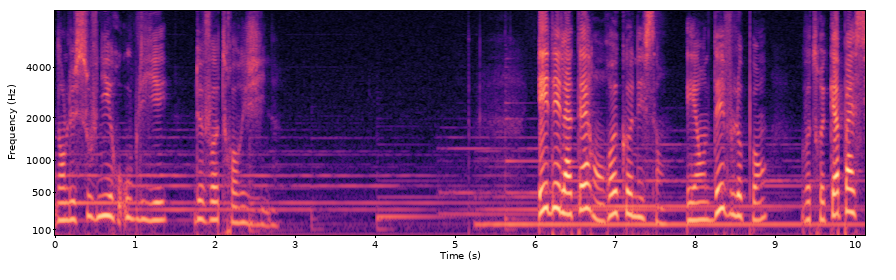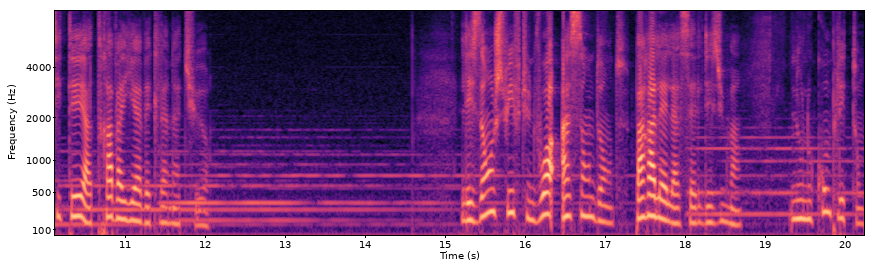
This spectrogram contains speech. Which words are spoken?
dans le souvenir oublié de votre origine. Aidez la Terre en reconnaissant et en développant votre capacité à travailler avec la nature. Les anges suivent une voie ascendante, parallèle à celle des humains. Nous nous complétons.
